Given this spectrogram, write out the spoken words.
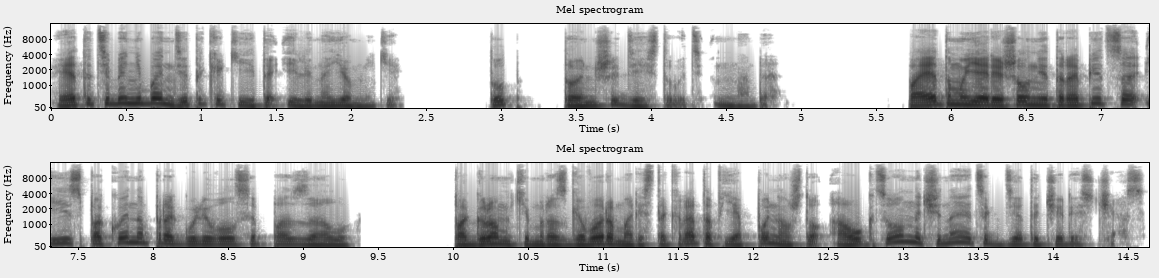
Это тебе не бандиты какие-то или наемники. Тут тоньше действовать надо. Поэтому я решил не торопиться и спокойно прогуливался по залу. По громким разговорам аристократов я понял, что аукцион начинается где-то через час.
